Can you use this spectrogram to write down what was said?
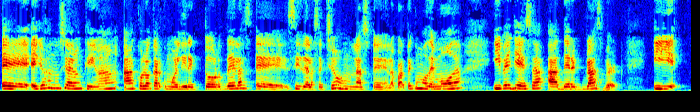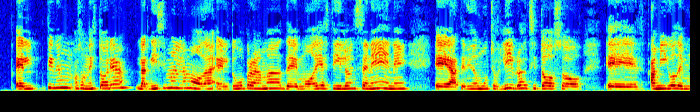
eh, ellos anunciaron que iban a colocar como el director de las eh, sí de la sección las, eh, la parte como de moda y belleza a Derek Blasberg y él tiene una historia larguísima en la moda. Él tuvo un programa de moda y estilo en CNN. Eh, ha tenido muchos libros exitosos. Eh, amigo de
